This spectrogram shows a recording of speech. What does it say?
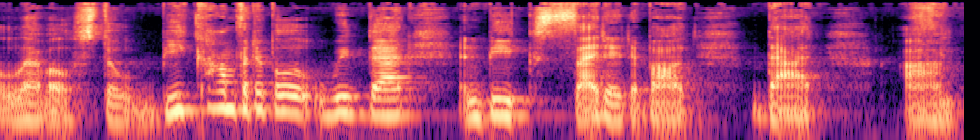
level. So be comfortable with that and be excited about that. Um,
